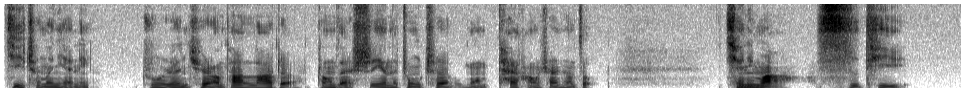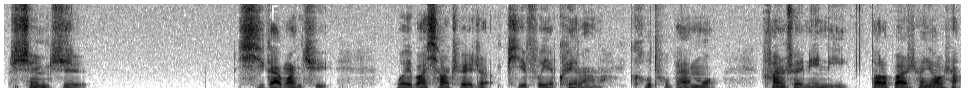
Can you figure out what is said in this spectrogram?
继承的年龄，主人却让它拉着装载食盐的重车往太行山上走。千里马四蹄伸直，膝盖弯曲，尾巴下垂着，皮肤也溃烂了，口吐白沫，汗水淋漓。到了半山腰上，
